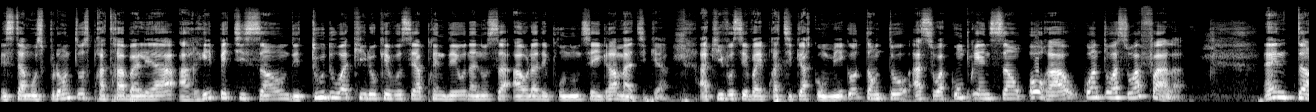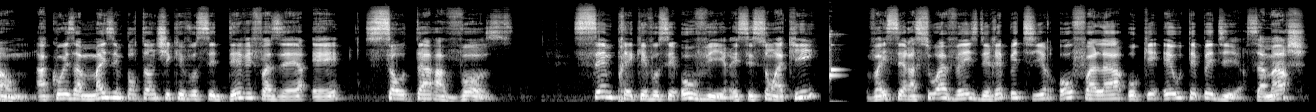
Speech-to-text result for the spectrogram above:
Estamos prontos para trabalhar a repetição de tudo aquilo que você aprendeu na nossa aula de pronúncia e gramática. Aqui você vai praticar comigo tanto a sua compreensão oral quanto a sua fala. Então, a coisa mais importante que você deve fazer é soltar a voz. Sempre que você ouvir esse som aqui, vai ser a sua vez de repetir ou falar o que eu te pedir. Ça marche?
